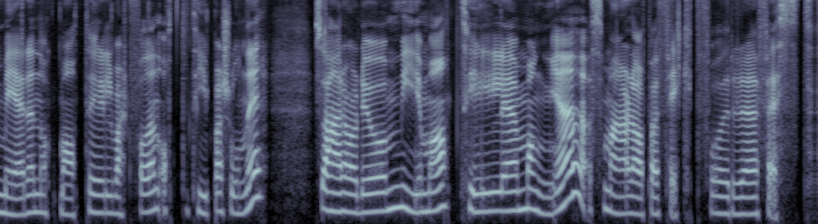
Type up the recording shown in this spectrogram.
mer enn nok mat til i hvert fall en åtte-ti personer. Så her har du jo mye mat til mange, som er da perfekt for eh, fest.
